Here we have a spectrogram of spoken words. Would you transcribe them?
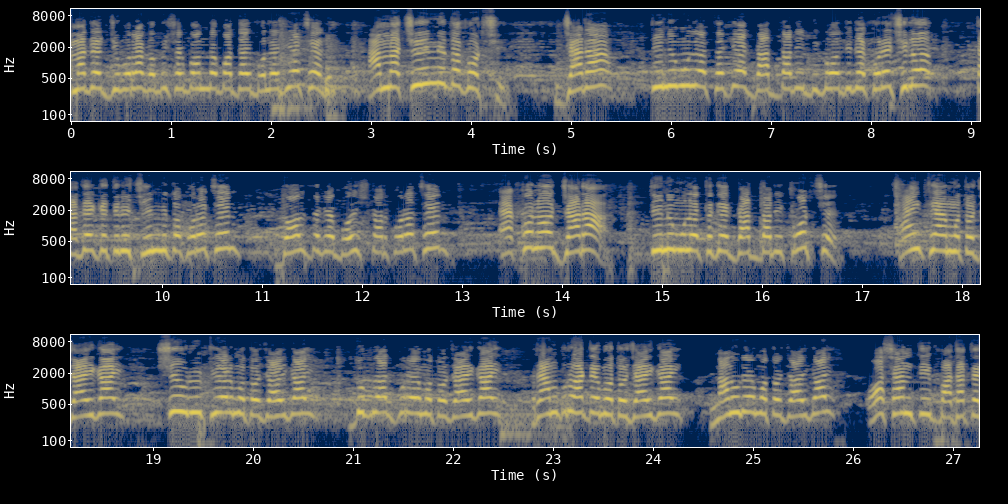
আমাদের যুবরাজ অভিষেক বন্দ্যোপাধ্যায় বলে দিয়েছেন, আমরা চিহ্নিত করছি। যারা তৃণমূলের থেকে গাদ্দারি বিগত দিনে করেছিল, তাদেরকে তিনি চিহ্নিত করেছেন। দল থেকে বহিষ্কার করেছেন। এখনও যারা তৃণমূলের থেকে গাদ্দারি করছে, সাঁইথিয়ার মতো জায়গায় শিউরুটিয়ার মতো জায়গায়, দুবরাজপুরের মতো জায়গায়, রামপুরহাটের মতো জায়গায়, নানুরের মতো জায়গায় অশান্তি বাঁধাতে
